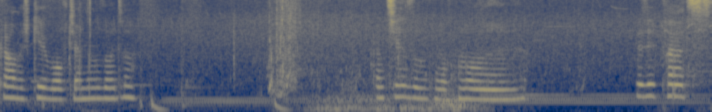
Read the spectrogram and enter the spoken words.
Ich glaube, ich gehe aber auf die andere Seite. Und hier sind noch mal Lillipads,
